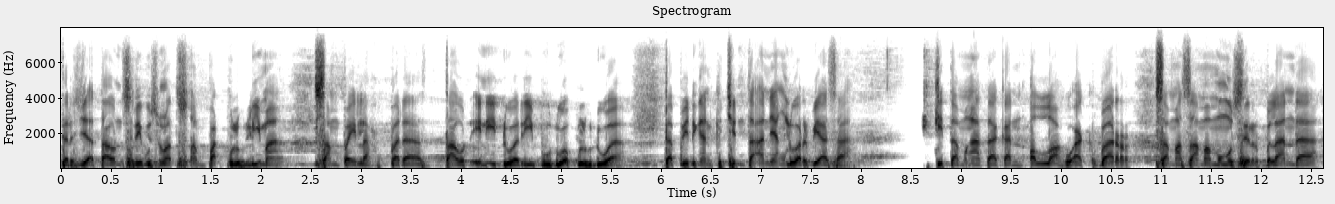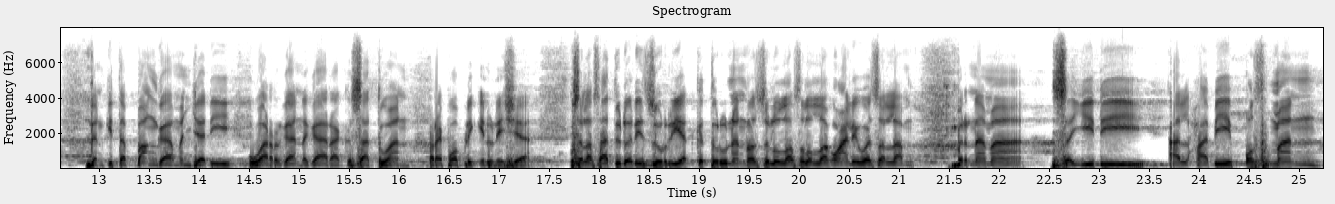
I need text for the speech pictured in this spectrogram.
Dari sejak tahun 1945 sampailah pada tahun ini 2022. Tapi dengan kecintaan yang luar biasa kita mengatakan Allahu Akbar sama-sama mengusir Belanda dan kita bangga menjadi warga negara kesatuan Republik Indonesia. Salah satu dari zuriat keturunan Rasulullah sallallahu alaihi wasallam bernama Sayyidi Al-Habib Uthman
